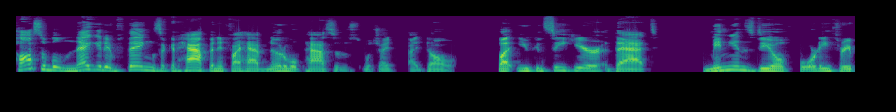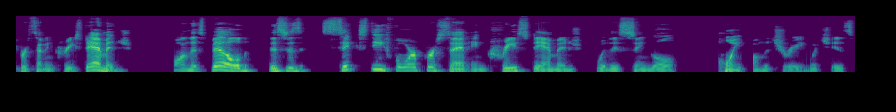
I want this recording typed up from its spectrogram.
possible negative things that could happen if I have notable passives, which I, I don't. But you can see here that minions deal 43% increased damage on this build, this is 64% increased damage with a single point on the tree, which is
